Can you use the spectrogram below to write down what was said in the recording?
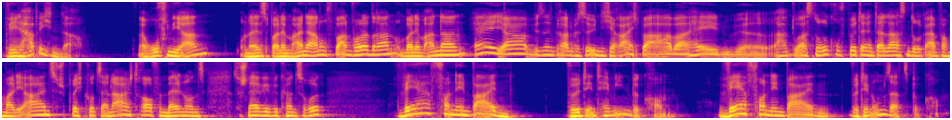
wen habe ich denn da? Dann rufen die an und dann ist bei dem einen der Anrufbeantworter dran und bei dem anderen, hey, ja, wir sind gerade persönlich nicht erreichbar, aber hey, wir, du hast eine Rückrufbitte hinterlassen, drück einfach mal die 1, sprich kurz eine Nachricht drauf, wir melden uns so schnell wie wir können zurück. Wer von den beiden wird den Termin bekommen? Wer von den beiden wird den Umsatz bekommen?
